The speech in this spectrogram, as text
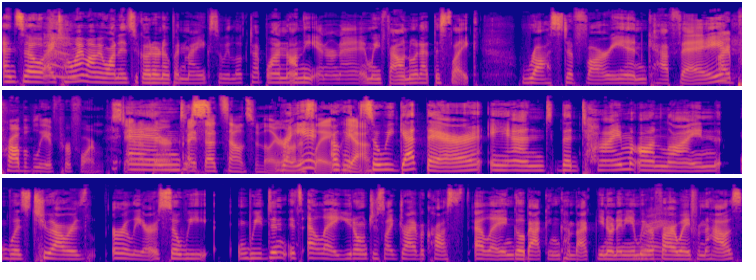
and so I told my mom I wanted to go to an open mic. So we looked up one on the internet and we found one at this like Rastafarian cafe. I probably have performed stand up there. I, that sounds familiar, right? honestly. Okay. yeah. So we get there and the time online was two hours earlier. So we we didn't it's LA. You don't just like drive across LA and go back and come back. You know what I mean? We were far away from the house.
